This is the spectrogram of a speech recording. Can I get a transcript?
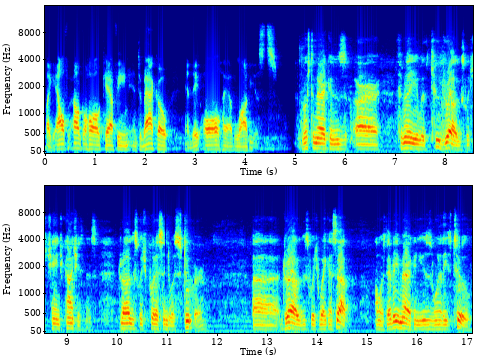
like alcohol, caffeine, and tobacco, and they all have lobbyists. Most Americans are familiar with two drugs which change consciousness drugs which put us into a stupor, uh, drugs which wake us up. Almost every American uses one of these two.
